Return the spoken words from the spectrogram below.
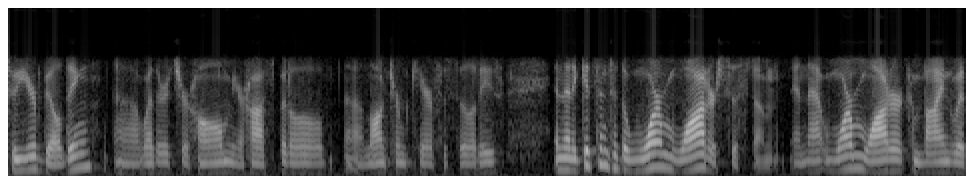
to your building, uh, whether it's your home, your hospital, uh, long-term care facilities, and then it gets into the warm water system. And that warm water combined with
